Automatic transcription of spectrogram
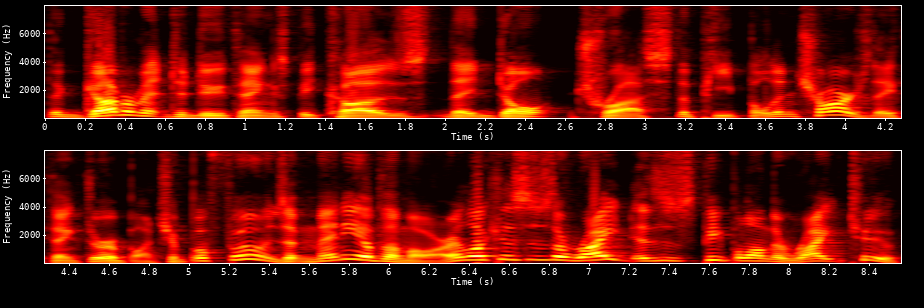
the government to do things because they don't trust the people in charge. They think they're a bunch of buffoons, and many of them are. Look, this is the right, this is people on the right too.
